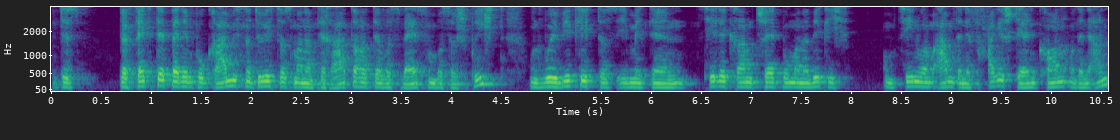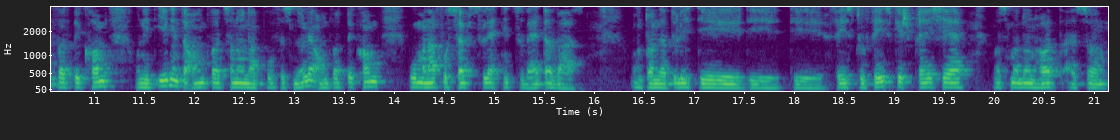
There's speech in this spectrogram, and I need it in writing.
Das Perfekte bei dem Programm ist natürlich, dass man einen Berater hat, der was weiß, von was er spricht und wo ich wirklich, dass ich mit dem Telegram-Chat, wo man wirklich um 10 Uhr am Abend eine Frage stellen kann und eine Antwort bekommt und nicht irgendeine Antwort, sondern eine professionelle Antwort bekommt, wo man einfach selbst vielleicht nicht so weiter weiß. Und dann natürlich die, die, die Face-to-Face-Gespräche, was man dann hat. Also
